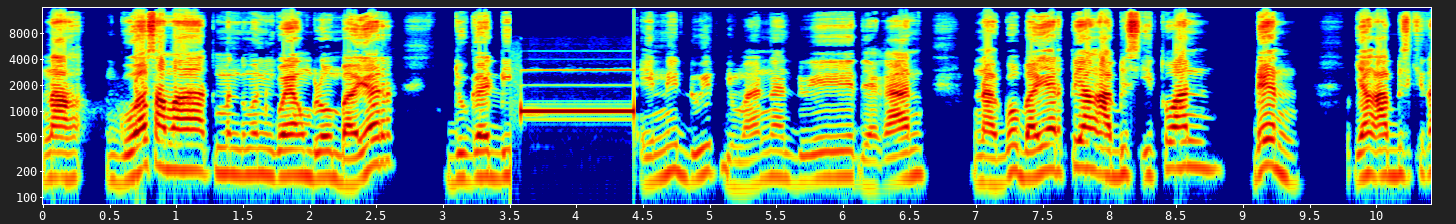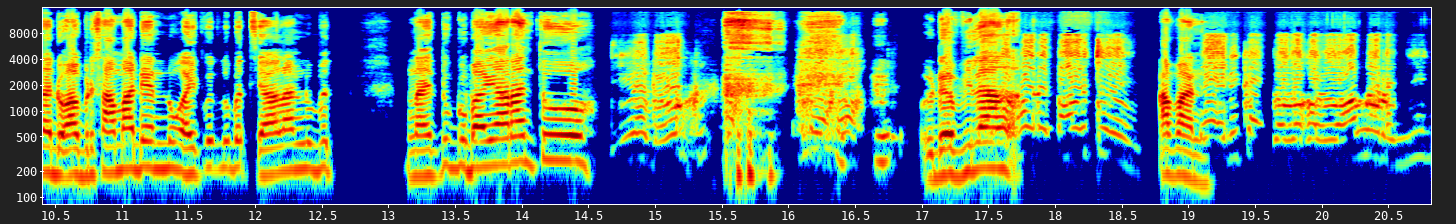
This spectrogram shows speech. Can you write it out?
Nah, gua sama teman-teman gua yang belum bayar juga di ini duit di mana duit ya kan. Nah, gua bayar tuh yang abis ituan, Den. Yang abis kita doa bersama, Den. Lu gak ikut lu bet jalan lu bet. Nah, itu gua bayaran tuh. iya dong Udah bilang gue tahu apaan? ya ini kan gak bakal ulangan anjing.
